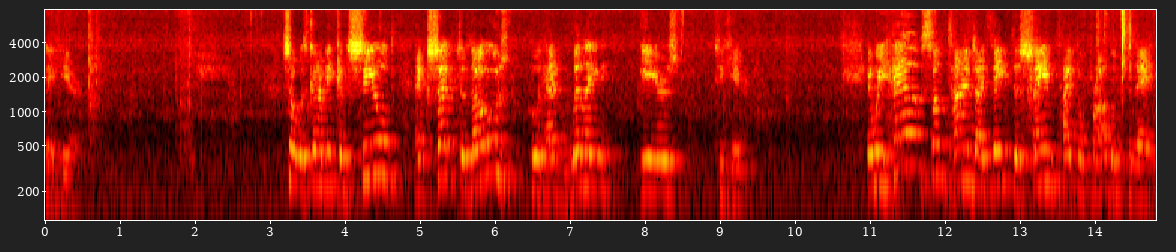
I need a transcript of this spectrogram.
to hear. So it was going to be concealed except to those who had willing ears to hear. And we have sometimes, I think, the same type of problem today.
